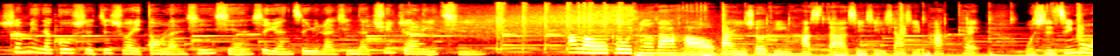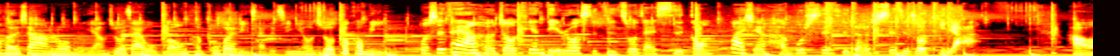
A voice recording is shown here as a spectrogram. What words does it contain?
生命的故事之所以动人心弦，是源自于人心的曲折离奇。Hello，各位听众，大家好，欢迎收听《HeartStar 星星相惜 Podcast》。我是金木合相，落母羊座在五宫，很不会理财的金牛座 Coco 米。我是太阳合轴天底若狮子座在四宫，外显很不狮子的狮子座 Tia。好，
